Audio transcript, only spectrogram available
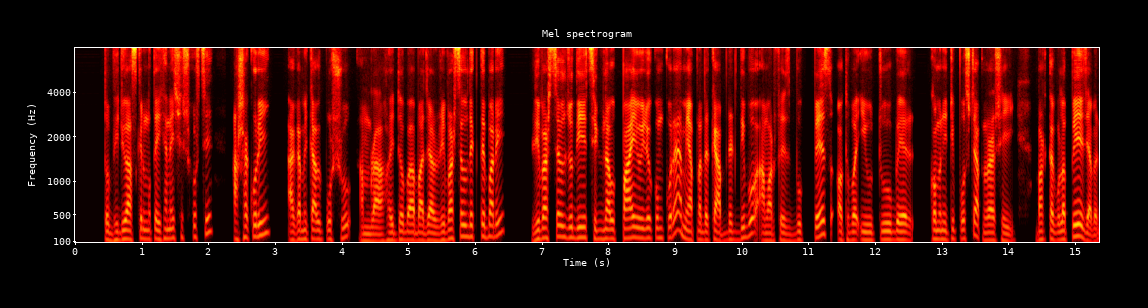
তো ভিডিও আজকের মতো এখানেই শেষ করছি। আশা করি আগামীকাল পরশু আমরা হয়তো বা বাজার রিভার্সেল দেখতে পারি। রিভার্সেল যদি সিগন্যাল পাই ওই রকম করে আমি আপনাদেরকে আপডেট দিব। আমার ফেসবুক পেজ অথবা ইউটিউবের কমিউনিটি পোস্টে আপনারা সেই বার্তাগুলো পেয়ে যাবেন।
